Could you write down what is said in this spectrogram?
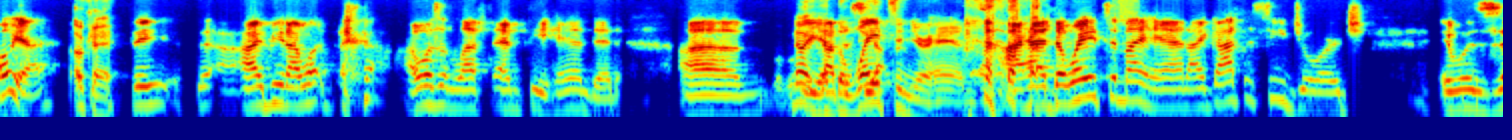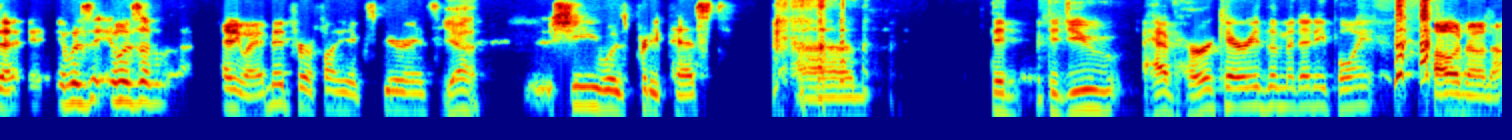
Oh yeah. Okay. The, the I mean I was I wasn't left empty-handed. Um, no, you had the weights in your hand. I had the weights in my hand. I got to see George. It was uh, it was it was a anyway. It made for a funny experience. Yeah. She was pretty pissed. Um, did did you have her carry them at any point? oh no no.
